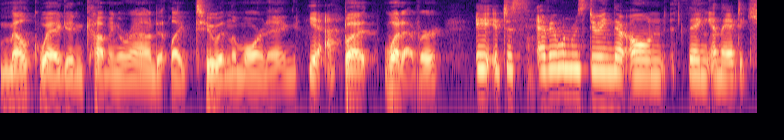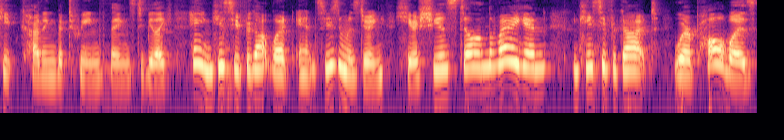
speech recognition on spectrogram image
milk wagon coming around at like two in the morning. Yeah. But whatever. it, it just everyone was doing their own thing and they had to keep cutting between things to be like hey in case you forgot what aunt susan was doing here she is still in the wagon in case you forgot where paul was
